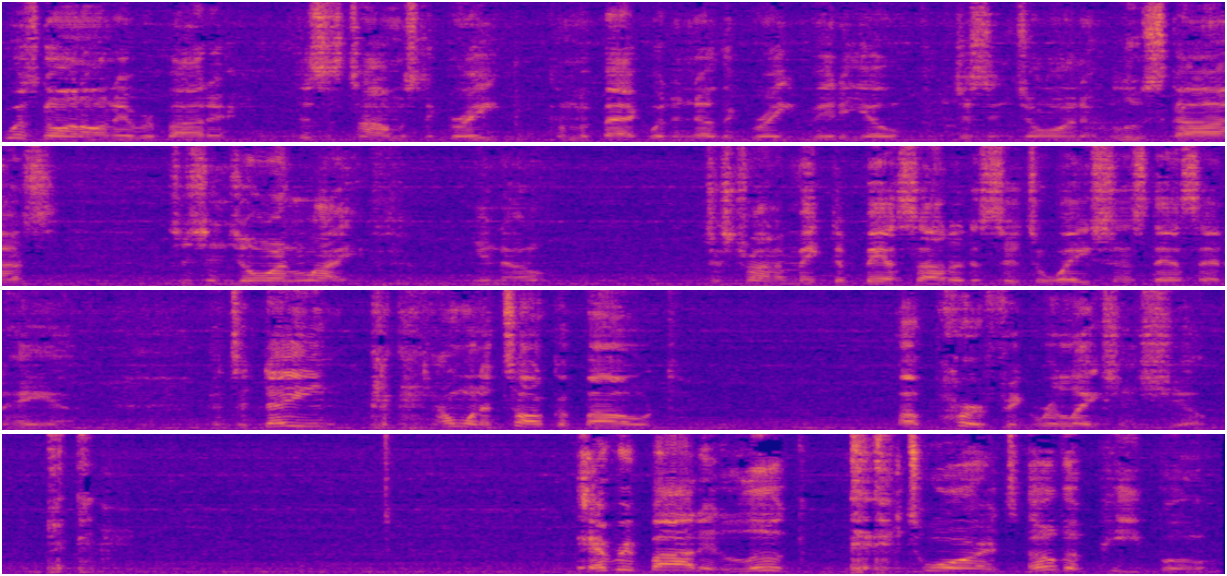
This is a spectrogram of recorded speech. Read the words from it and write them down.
What's going on, everybody? This is Thomas the Great coming back with another great video. Just enjoying the blue skies, just enjoying life, you know, just trying to make the best out of the situations that's at hand. And today, I want to talk about a perfect relationship. Everybody look towards other people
